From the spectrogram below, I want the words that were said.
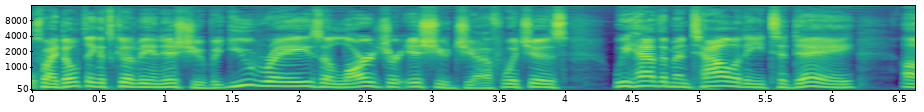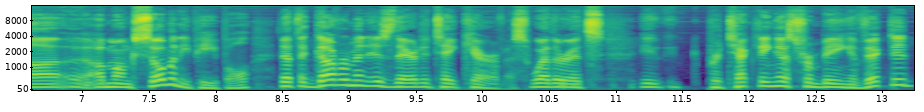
So I don't think it's going to be an issue. But you raise a larger issue, Jeff, which is we have the mentality today uh, among so many people that the government is there to take care of us, whether it's uh, protecting us from being evicted,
